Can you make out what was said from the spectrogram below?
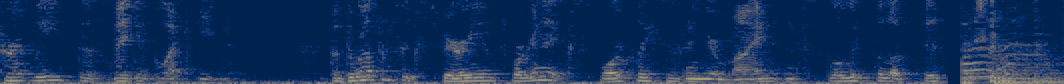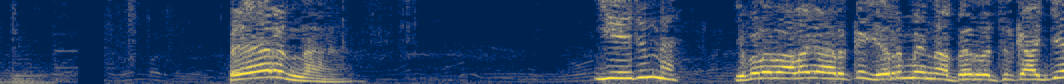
Currently, this vacant black deepness. But throughout this experience, we're going to explore places in your mind and slowly fill up this. பேர் என்ன எருமை. இவ்வளவு அழகா இருக்க எருமை என்ன பேர் வச்சிருக்காங்க?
